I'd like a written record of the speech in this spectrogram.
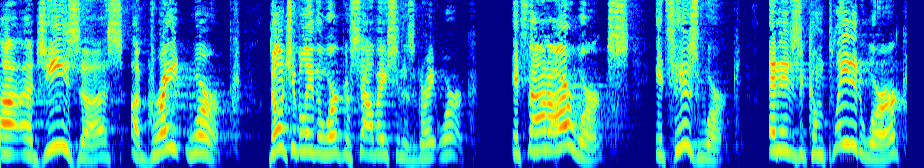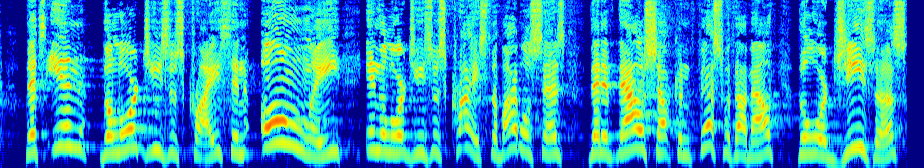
uh, uh, Jesus a great work. Don't you believe the work of salvation is a great work? It's not our works, it's His work. And it is a completed work that's in the Lord Jesus Christ and only in the Lord Jesus Christ. The Bible says that if thou shalt confess with thy mouth the Lord Jesus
